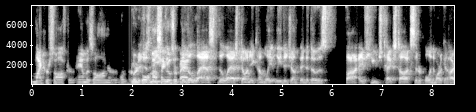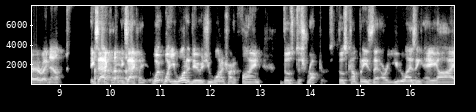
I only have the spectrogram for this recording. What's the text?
Microsoft or Amazon or, or Google. Or I'm not saying those are bad. The last the last Johnny come lately to jump into those five huge tech stocks that are pulling the market higher right now. exactly, exactly. What what you want to do is you want to try to find those disruptors, those companies that are utilizing AI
